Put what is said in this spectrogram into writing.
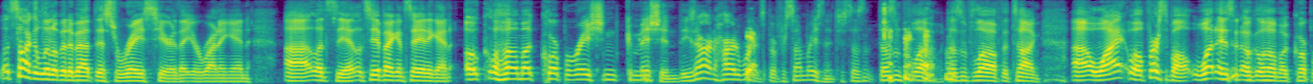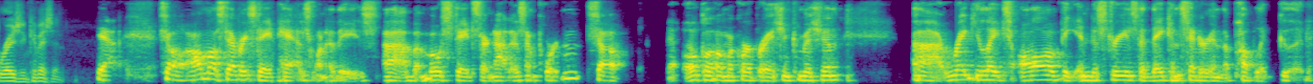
let's talk a little bit about this race here that you're running in. Uh, let's see it. Let's see if I can say it again. Oklahoma Corporation Commission. These aren't hard words, but for some reason it just doesn't doesn't flow. it doesn't flow off the tongue. Uh, why? Well, first of all, what is an Oklahoma Corporation Commission? Yeah, so almost every state has one of these, uh, but most states are not as important. So, Oklahoma Corporation Commission uh, regulates all of the industries that they consider in the public good.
